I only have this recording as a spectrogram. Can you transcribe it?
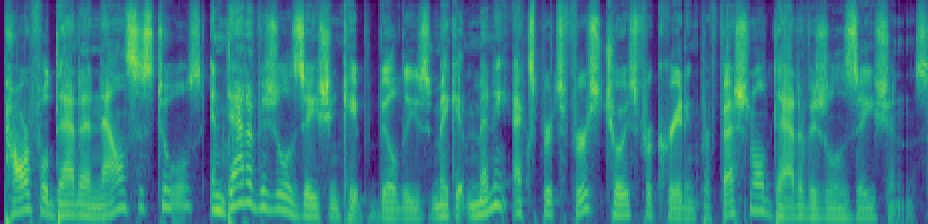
powerful data analysis tools, and data visualization capabilities make it many experts' first choice for creating professional data visualizations.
